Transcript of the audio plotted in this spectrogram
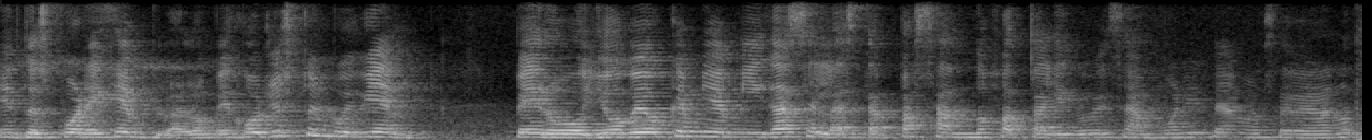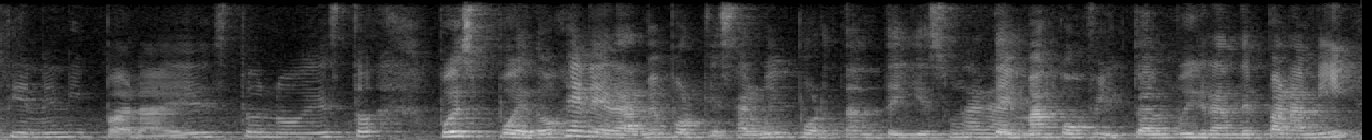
Entonces, por ejemplo, a lo mejor yo estoy muy bien, pero yo veo que mi amiga se la está pasando fatal y digo, se va a morir de o sea, no tiene ni para esto, no esto, pues puedo generarme porque es algo importante y es un tema conflictual muy grande para mí,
